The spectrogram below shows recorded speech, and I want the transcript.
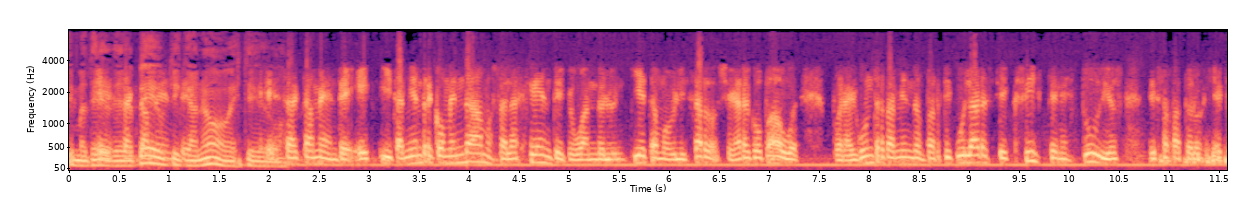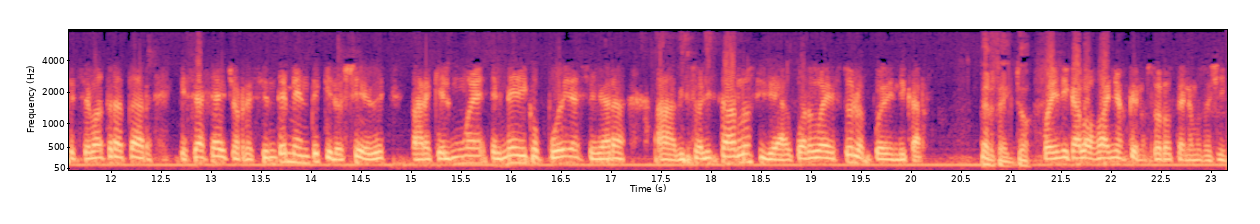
en materia terapéutica, ¿no? Este, Exactamente. Y, también recomendamos a la gente que cuando lo inquieta movilizar o llegar a Copahue por algún tratamiento en particular, si existen estudios de esa patología que se va a tratar, que se haya hecho recientemente, que lo lleve para que el, el médico pueda llegar a, a visualizarlos y de acuerdo a esto lo pueda indicar. Perfecto. Puede indicar los baños que nosotros tenemos allí.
